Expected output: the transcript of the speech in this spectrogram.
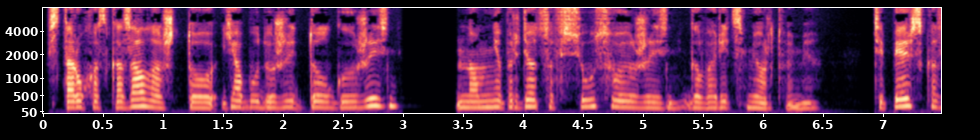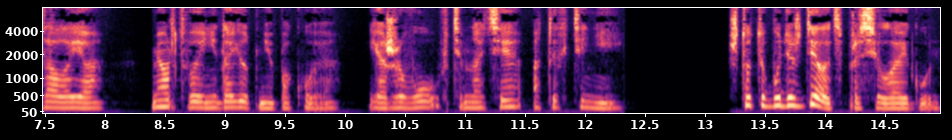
Старуха сказала, что я буду жить долгую жизнь, но мне придется всю свою жизнь говорить с мертвыми. Теперь, сказала я, Мертвые не дают мне покоя. Я живу в темноте от их теней. «Что ты будешь делать?» — спросила Айгуль.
